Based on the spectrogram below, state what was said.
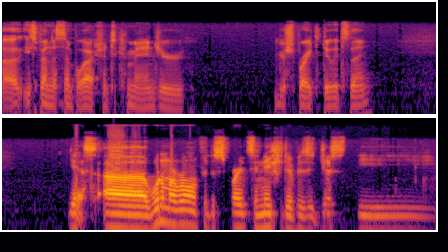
uh, you spend a simple action to command your your sprite to do its thing. Yes. Uh, what am I rolling for the sprites initiative? Is it just the?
